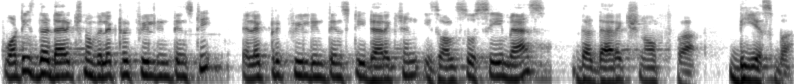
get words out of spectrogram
what is the direction of electric field intensity? Electric field intensity direction is also same as the direction of uh, ds bar.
